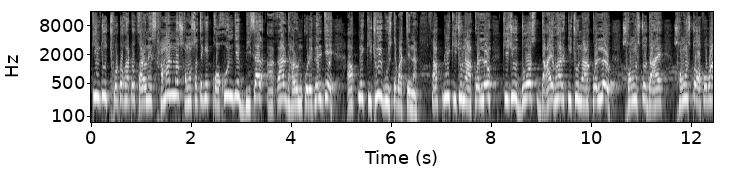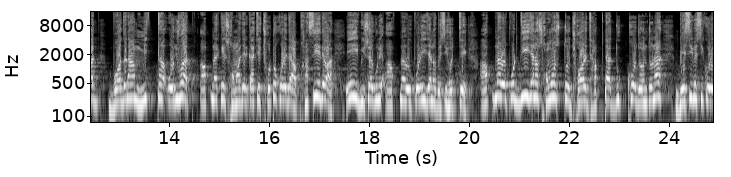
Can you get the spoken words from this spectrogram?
কিন্তু ছোটোখাটো কারণে সামান্য সমস্যা থেকে কখন যে বিশাল আকার ধারণ করে ফেলছে, আপনি কিছুই বুঝতে পারছেন না। আপনি কিছু না করলেও, কিছু দোষ দায়ভার কিছু না করলেও, সমস্ত দায়, সমস্ত অপবাদ, বদনাম, মিথ্যা অজুহাত আপনাকে সমাজের কাছে ছোট করে দেওয়া, ফাঁসিয়ে দেওয়া, এই বিষয়গুলি আপনার উপরেই যেন বেশি হচ্ছে। আপনার ওপর দিয়েই যেন সমস্ত ঝড়, ঝাপটা, দুঃখ, যন্ত্রণা বেশি বেশি করে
